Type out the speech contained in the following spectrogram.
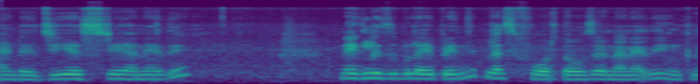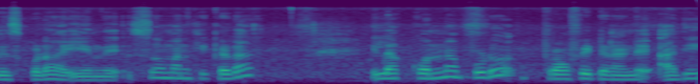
అండ్ జిఎస్టీ అనేది నెగ్లిజిబుల్ అయిపోయింది ప్లస్ ఫోర్ థౌజండ్ అనేది ఇంక్రీజ్ కూడా అయ్యింది. సో మనకి ఇక్కడ ఇలా కొన్నప్పుడు ప్రాఫిట్ అనండి. అది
